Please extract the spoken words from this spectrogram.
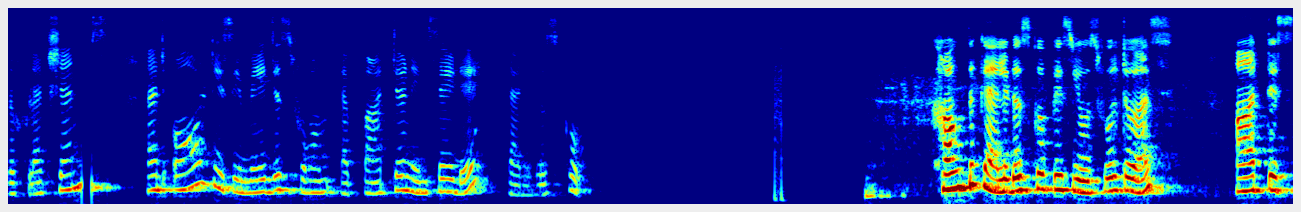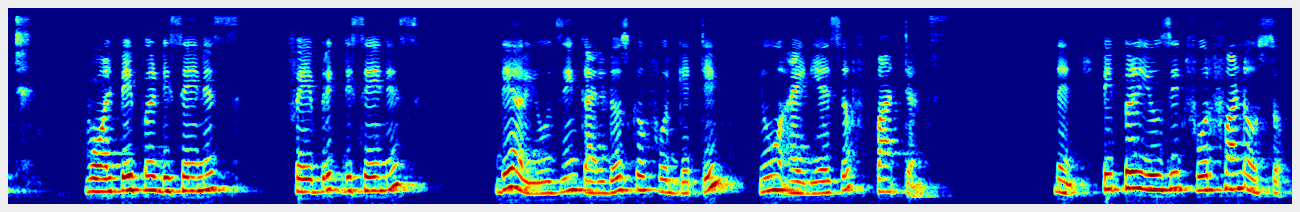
reflections and all these images form a pattern inside a kaleidoscope. How the kaleidoscope is useful to us? Artists, wallpaper designers, fabric designers, they are using kaleidoscope for getting new ideas of patterns. Then people use it for fun also.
